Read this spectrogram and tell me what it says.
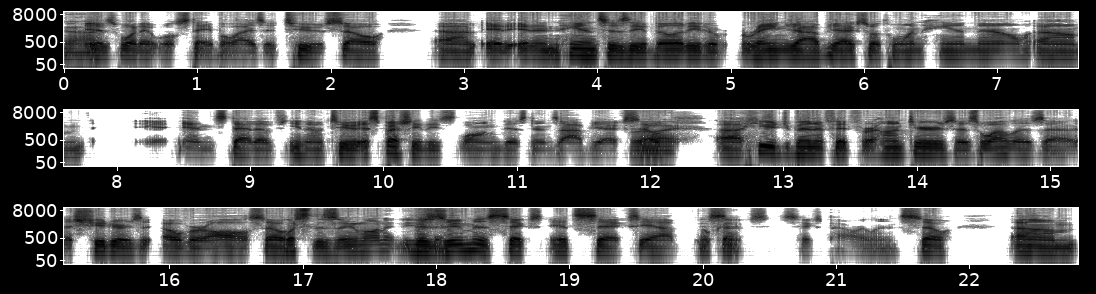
Uh-huh. is what it will stabilize it to. So uh, it it enhances the ability to range objects with one hand now. Um, instead of you know to especially these long distance objects so right. uh, huge benefit for hunters as well as uh, shooters overall so What's the zoom on it? the say? zoom is six. It's six. Yeah. Okay. Six, six power lens. So, um,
